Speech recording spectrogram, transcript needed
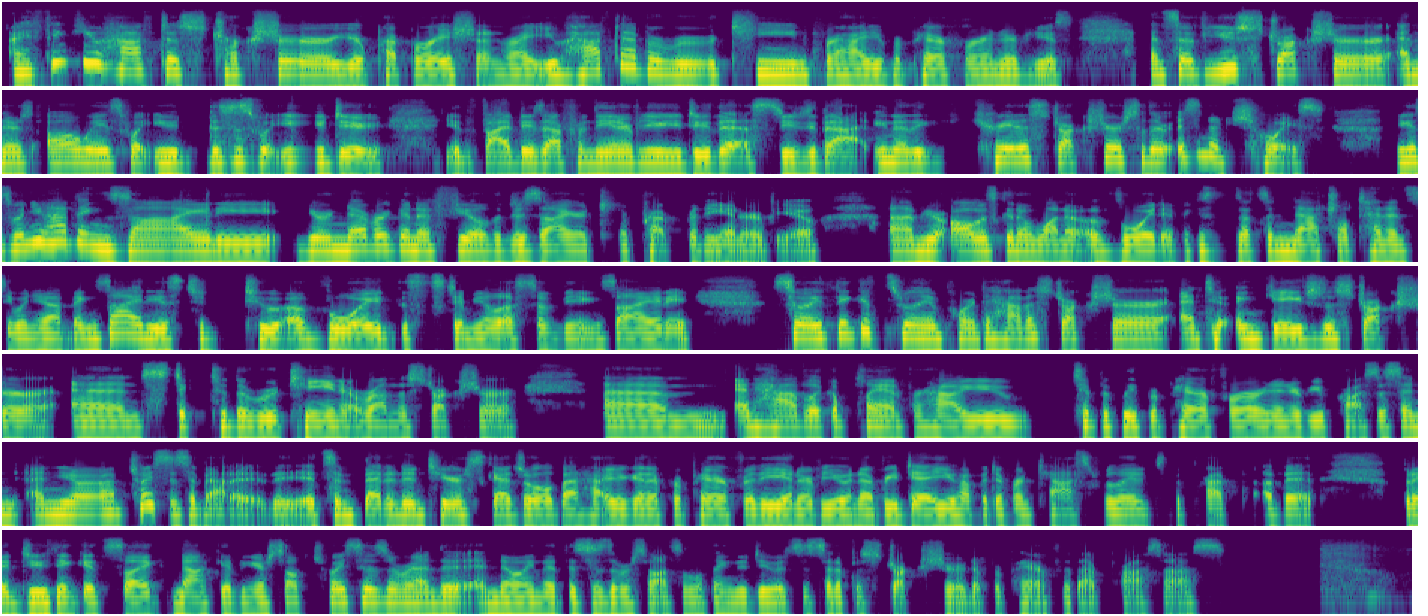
I think you have to structure your preparation, right? You have to have a routine for how you prepare for interviews. And so if you structure and there's always what you this is what you do. You, 5 days out from the interview you do this, you do that. You know, create a structure so there isn't a choice. Because when you have anxiety, you're never going to feel the desire to prep for the interview. Um, you're always going to want to avoid it because that's a natural tendency when you have anxiety is to to avoid the stimulus of the anxiety. So I think it's really important to have a structure and to engage the structure and stick to the routine routine around the structure um, and have like a plan for how you typically prepare for an interview process and, and you don't have choices about it. It's embedded into your schedule about how you're going to prepare for the interview and every day you have a different task related to the prep of it. But i do think it's like not giving yourself choices around it and knowing that this is the responsible thing to do is to set up a structure to prepare for that process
